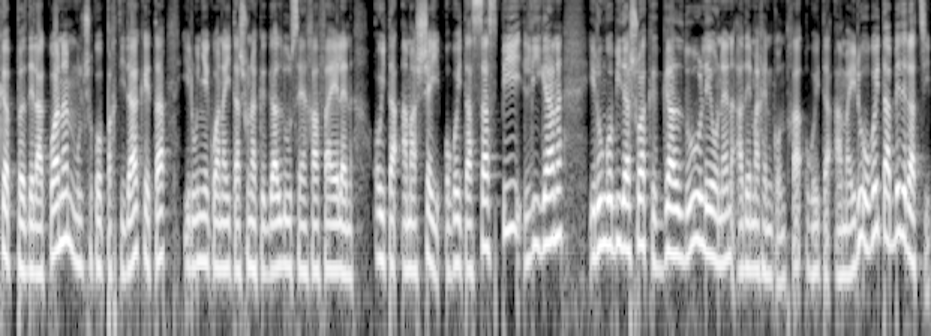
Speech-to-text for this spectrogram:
Cup delakoan, multsoko partidak, eta iruñekoan aitasunak galdu zen Rafaelen, oita amasei, ogoita zazpi, ligan, irungo bidasoak galdu leonen ademaren kontra, ogoita amairu, ogoita bederatzi.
